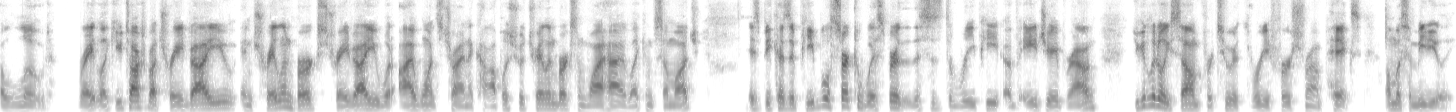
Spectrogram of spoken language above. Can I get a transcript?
a load right? Like you talked about trade value and Treylon Burks trade value. What I want to try and accomplish with Treylon Burks and why I like him so much is because if people start to whisper that this is the repeat of AJ Brown, you could literally sell him for two or three first round picks almost immediately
